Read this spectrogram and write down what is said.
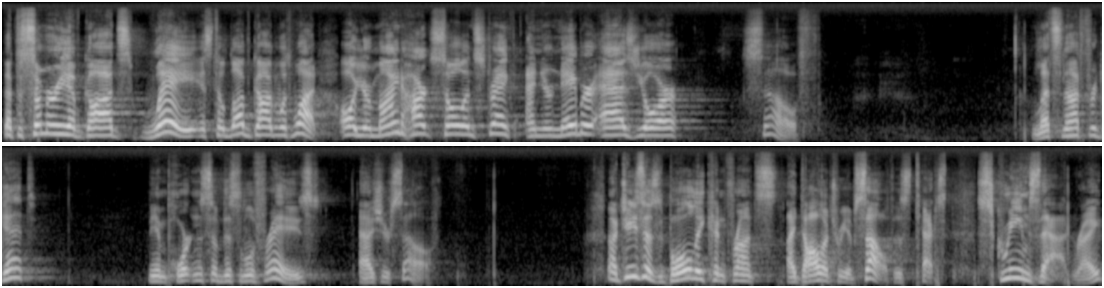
that the summary of God's way is to love God with what? All your mind, heart, soul, and strength, and your neighbor as yourself. Let's not forget the importance of this little phrase, as yourself. Now, Jesus boldly confronts idolatry of self. This text screams that, right?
